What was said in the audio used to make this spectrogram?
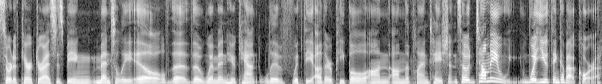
sort of characterized as being mentally ill, the the women who can't live with the other people on on the plantation. So tell me what you think about Cora.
